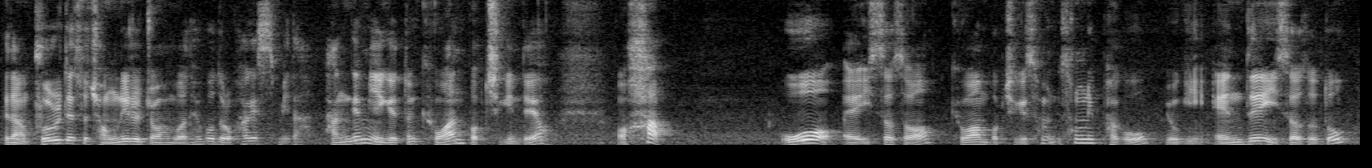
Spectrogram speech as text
그 다음 부울대수 정리를 좀 한번 해보도록 하겠습니다. 방금 얘기했던 교환 법칙인데요. 어, 합 5어에 있어서 교환 법칙이 성- 성립하고 여기 AND에 있어서도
